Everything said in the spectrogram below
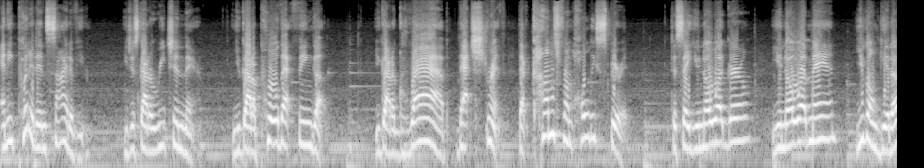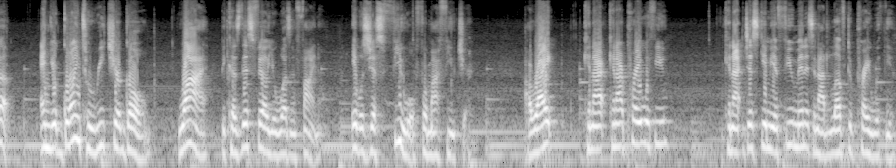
And He put it inside of you. You just got to reach in there. You got to pull that thing up. You got to grab that strength that comes from Holy Spirit to say, you know what, girl? You know what, man? You're going to get up and you're going to reach your goal. Why? Because this failure wasn't final. It was just fuel for my future. All right? Can I can I pray with you? Can I just give me a few minutes and I'd love to pray with you.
